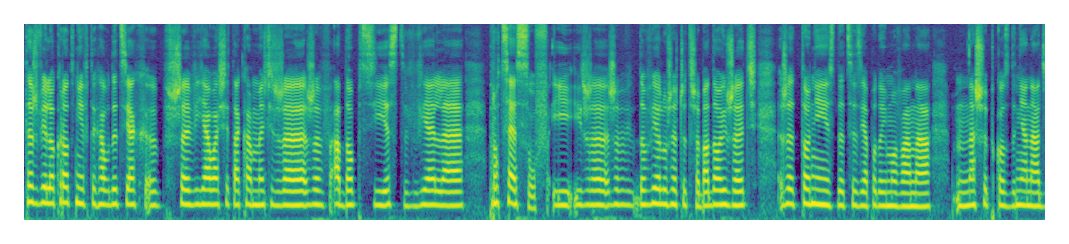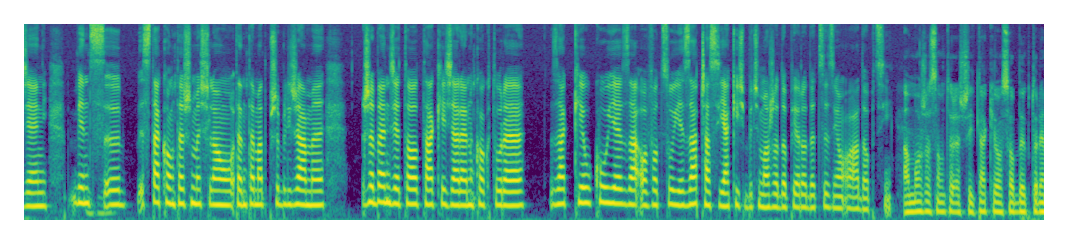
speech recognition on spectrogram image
Też wielokrotnie w tych audycjach e, przewijała się taka myśl, że, że w adopcji jest wiele procesów i, i że, że do wielu rzeczy trzeba dojrzeć, że to nie jest decyzja podejmowana na szybko z dnia na dzień. Więc e, z taką też myślą ten temat przybliżamy, że będzie to takie ziarenko, które zakiełkuje, zaowocuje za czas jakiś być może dopiero decyzją o adopcji. A może są to jeszcze i takie osoby, które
